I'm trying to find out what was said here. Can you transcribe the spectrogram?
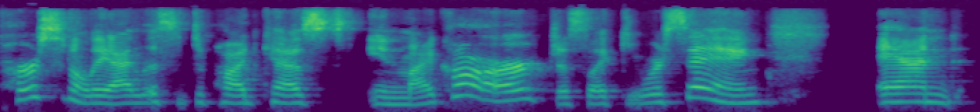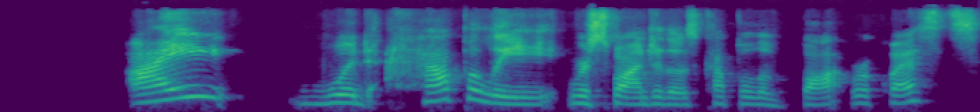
personally, I listen to podcasts in my car, just like you were saying, and I would happily respond to those couple of bot requests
